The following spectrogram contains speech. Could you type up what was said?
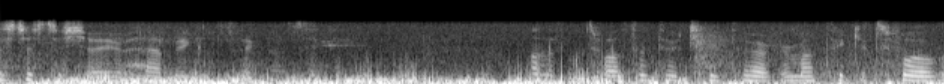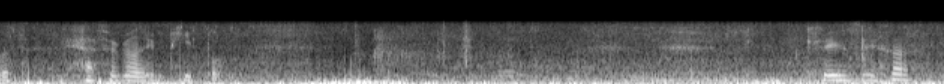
is just to show you how big this thing is. On the 12th and 13th of every month it gets full with half a million people. Crazy, huh?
